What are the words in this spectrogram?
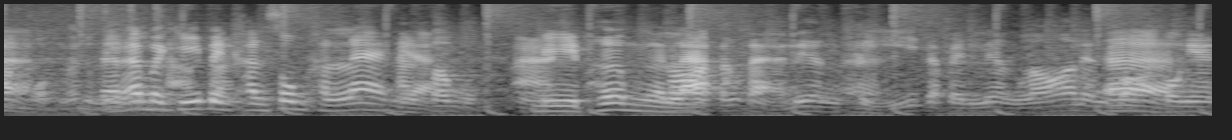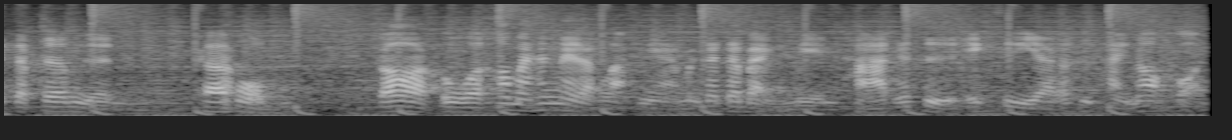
ครับผมก็คือแต่ถ้าเมื่อกี้เป็นคันส้มคันแรกคันเนี่ยส้มอะมีเพิ่มเงินก็แล้วตั้งแต่เรื่องสีจะเป็นเรื่องล้อเรื่องเบาะอ่าพวกเนี้ยจะเพิ่มเงินครับผมก็ตัวเข้ามาข้างในหลักๆเนี่ยมันก็จะแบ่งเมนพาร์ทก็คือ exterior ก็คือภายนอกก่อน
